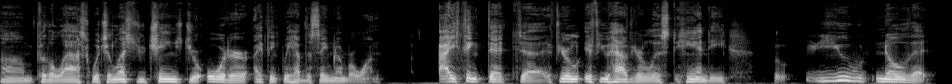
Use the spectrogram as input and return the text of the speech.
um, for the last, which, unless you changed your order, I think we have the same number one. I think that uh, if you're if you have your list handy, you know that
